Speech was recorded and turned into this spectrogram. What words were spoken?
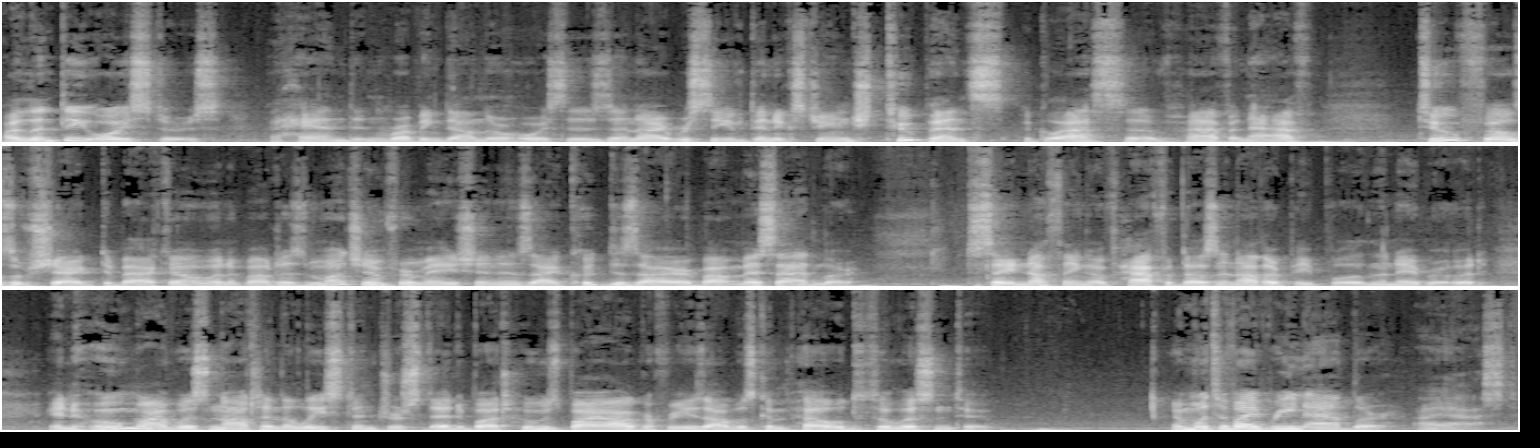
I lent the ostlers a hand in rubbing down their horses, and I received in exchange twopence, a glass of half and half, two fills of shag tobacco, and about as much information as I could desire about Miss Adler to say nothing of half a dozen other people in the neighborhood, in whom I was not in the least interested, but whose biographies I was compelled to listen to. And what of Irene Adler? I asked.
